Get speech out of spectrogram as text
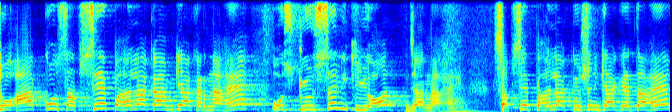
तो आपको सबसे पहला काम क्या करना है? उस क्वेश्चन की ओर जाना है। सबसे पहला क्वेश्चन क्या कहता है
